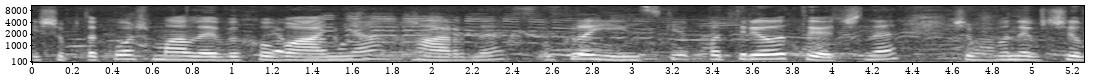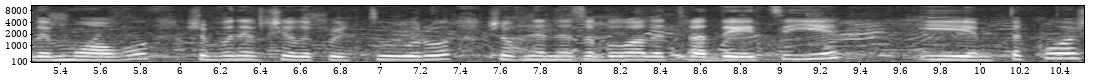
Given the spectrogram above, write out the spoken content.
і щоб також мали виховання гарне, українське, патріотичне, щоб вони вчили мову, щоб вони вчили культуру, щоб вони не забували традиції. І також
